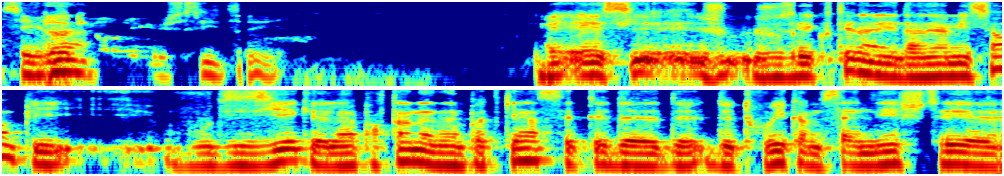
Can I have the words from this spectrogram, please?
C'est là qu'ils ont réussi, tu sais. Et, si, je, vous ai écouté dans les dernières missions, puis vous disiez que l'important dans un podcast, c'était de, de, trouver comme sa niche, tu sais, euh,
